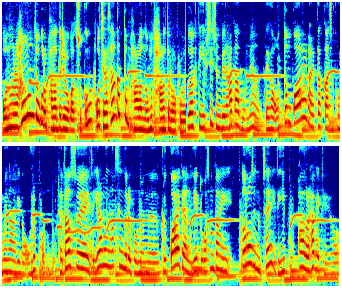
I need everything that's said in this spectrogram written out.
언어를 학문적으로 받아들여가지고 어, 제가 생각했던 바람은 너무 다르더라고요. 고등학교 때 입시 준비를 하다 보면 내가 어떤 과를 갈까까지 고민하기가 어렵거든요. 대다수의 이제 1학년 학생들을 보면은 그 과에 대한 이해도가 상당히 떨어진 채 이제 입학을 하게 돼요.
